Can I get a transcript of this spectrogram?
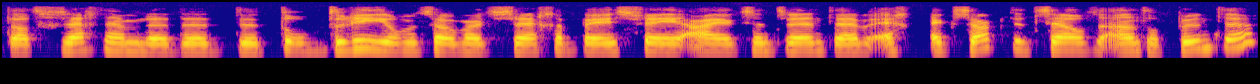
dat gezegd hebben de, de, de top drie, om het zo maar te zeggen, PSV, Ajax en Twente, hebben echt exact hetzelfde aantal punten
